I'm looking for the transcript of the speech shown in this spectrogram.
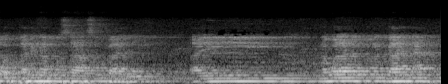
po, dahil nga po sa sugal, ay nawala na po ng gana.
